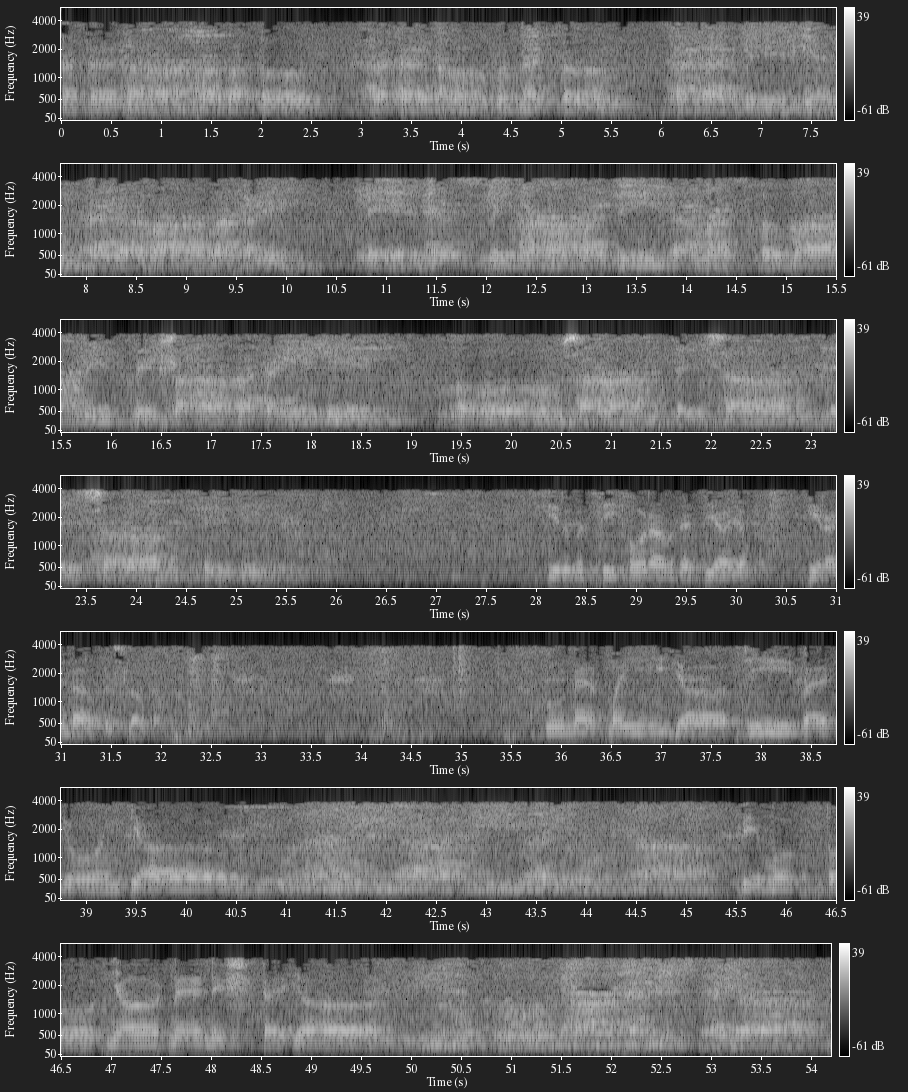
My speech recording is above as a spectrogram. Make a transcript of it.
सकनावतो सकनो भुनक्तो सह वीर्यङ्करभावहै तेजस्विनावतीतमस्तु मा विद्विषावकैः ॐ शान्ति शान्ति शान्तिः இருபத்தி ஓராவது அத்தியாயம் இரண்டாவது ஸ்லோகம் குணமய்யா ஜீவயோன்யா विमुक्तो ज्ञाननिष्ठया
